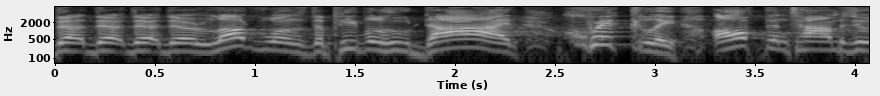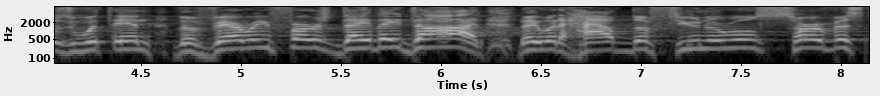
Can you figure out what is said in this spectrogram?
the, the, the, their loved ones, the people who died, quickly. Oftentimes, it was within the very first day they died. They would have the funeral service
